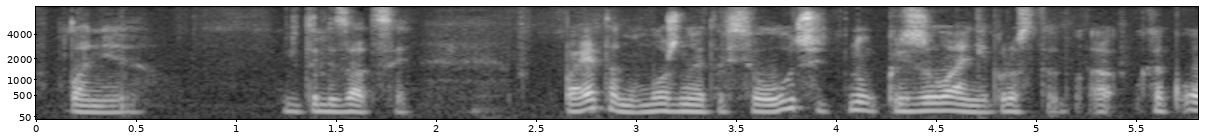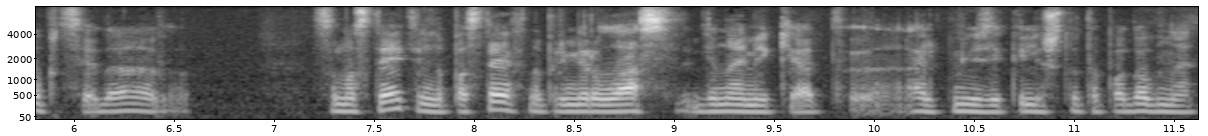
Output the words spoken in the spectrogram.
в плане детализации. Поэтому можно это все улучшить, ну, при желании, просто а, как опция, да, самостоятельно, поставив, например, лаз динамики от э, Alp Music или что-то подобное.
